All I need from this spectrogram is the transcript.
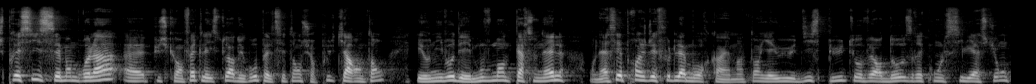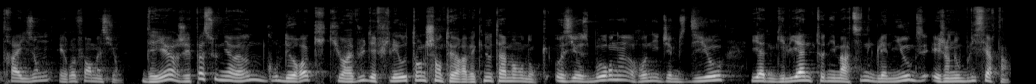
Je précise ces membres-là, euh, puisque en fait l'histoire du groupe elle s'étend sur plus de 40 ans, et au niveau des mouvements de personnel, on est assez proche des feux de l'amour quand même. Un temps il y a eu disputes, overdose, réconciliation, trahison et reformation. D'ailleurs, j'ai pas souvenir d'un autre groupe de rock qui aurait vu défiler autant de chanteurs, avec notamment donc Ozzy Osbourne, Ronnie James Dio, Ian Gillian, Tony Martin, Glenn Hughes, et j'en oublie certains.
